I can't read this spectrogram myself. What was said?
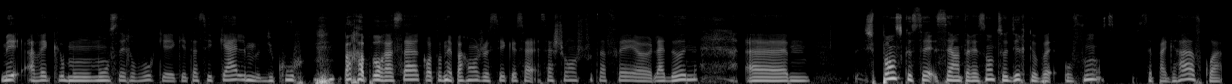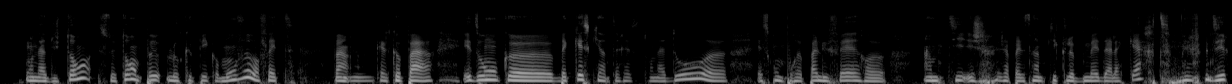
Mais avec mon, cerveau qui est, assez calme, du coup, par rapport à ça, quand on est parent, je sais que ça, change tout à fait euh, la donne. Euh, je pense que c'est intéressant de se dire que, bah, au fond, c'est pas grave, quoi. On a du temps, ce temps, on peut l'occuper comme on veut, en fait. Enfin, mmh quelque part. Et donc, bah, qu'est-ce qui intéresse ton ado Est-ce qu'on pourrait pas lui faire un petit, j'appelle ça un petit club med à la carte, mais je veux dire,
